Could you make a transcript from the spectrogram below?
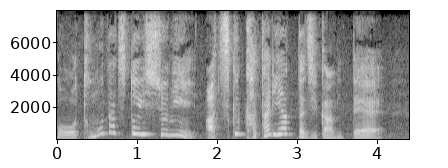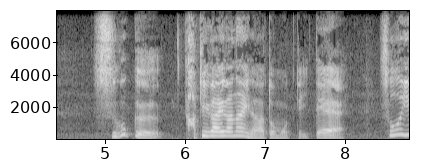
こう、友達と一緒に熱く語り合った時間って、すごくかけがえがないなと思っていて、そうい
